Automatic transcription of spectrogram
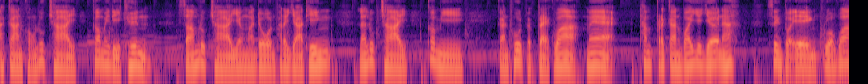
อาการของลูกชายก็ไม่ดีขึ้นซ้ำลูกชายยังมาโดนภรรยาทิ้ง และลูกชายก็มีการพูดแปลกๆว่าแม่ทำประกันไว้เยอะๆนะ ซึ่งตัวเองกลัวว่า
